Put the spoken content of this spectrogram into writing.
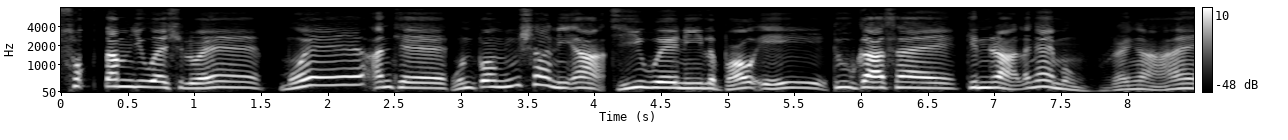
สกตัมยูเอชลเวมวยอันเทวุนปองมิวชานีอะจีเวนีละบาวเอตูกาไซกินระละง่ายมุงไรงาย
